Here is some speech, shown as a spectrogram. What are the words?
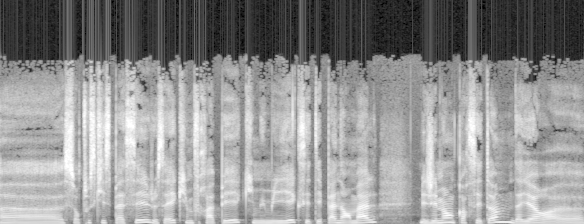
euh, sur tout ce qui se passait. Je savais qu'il me frappait, qu'il m'humiliait, que c'était pas normal. Mais j'aimais encore cet homme. D'ailleurs, euh,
